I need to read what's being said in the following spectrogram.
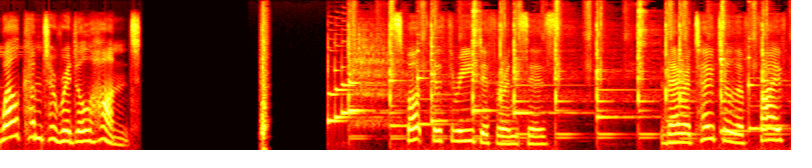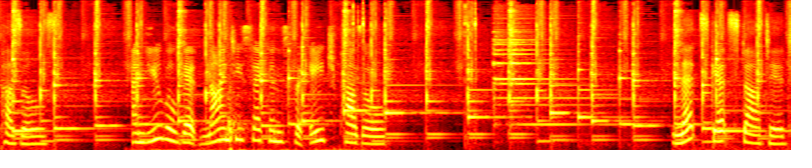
Welcome to Riddle Hunt. Spot the three differences. There are a total of five puzzles. And you will get 90 seconds for each puzzle. Let's get started.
